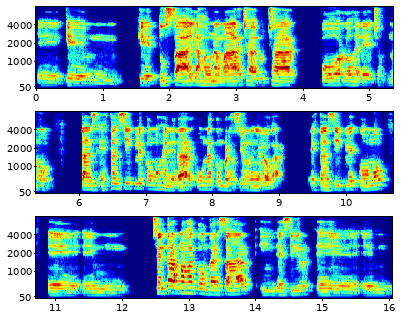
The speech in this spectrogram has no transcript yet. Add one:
eh, que, em, que tú salgas a una marcha a luchar por los derechos, no. Tan, es tan simple como generar una conversación en el hogar. Es tan simple como eh, em, sentarnos a conversar y decir, eh,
